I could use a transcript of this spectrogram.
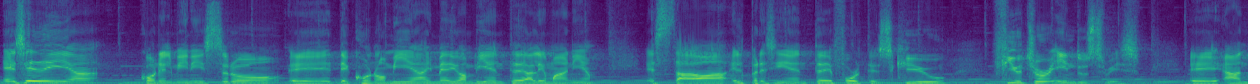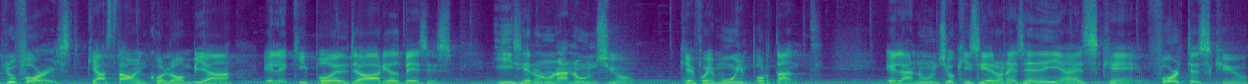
Ese día, con el ministro eh, de Economía y Medio Ambiente de Alemania, estaba el presidente de Fortescue Future Industries, eh, Andrew Forrest, que ha estado en Colombia, el equipo de él ya varias veces, y hicieron un anuncio que fue muy importante. El anuncio que hicieron ese día es que Fortescue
